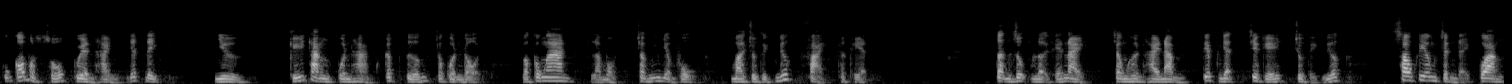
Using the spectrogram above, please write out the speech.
cũng có một số quyền hành nhất định như ký thăng quân hàm cấp tướng cho quân đội và công an là một trong những nhiệm vụ mà Chủ tịch nước phải thực hiện. Tận dụng lợi thế này trong hơn 2 năm tiếp nhận chiếc ghế Chủ tịch nước sau khi ông Trần Đại Quang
